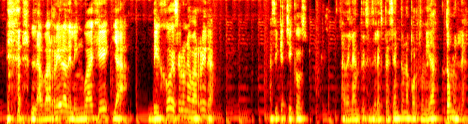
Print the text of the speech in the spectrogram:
la barrera del lenguaje ya dejó de ser una barrera. Así que chicos, adelante, si se les presenta una oportunidad, tómenla,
